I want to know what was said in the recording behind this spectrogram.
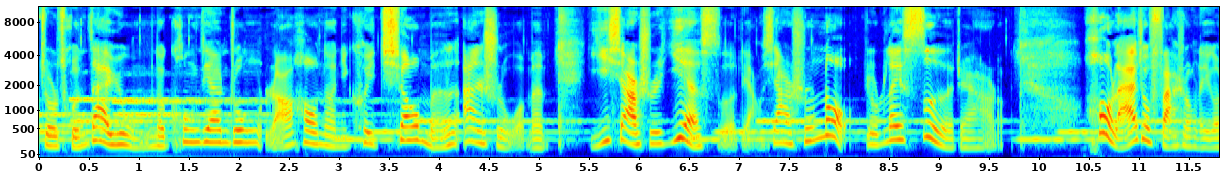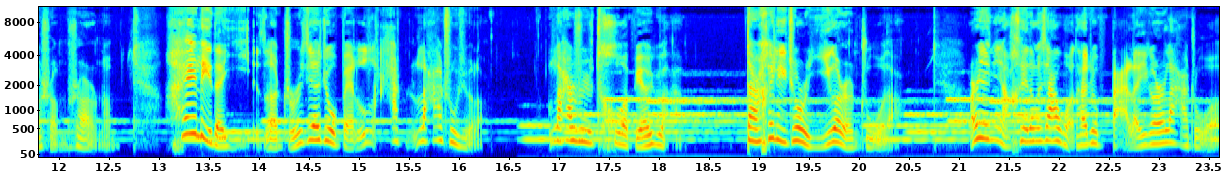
就是存在于我们的空间中。然后呢，你可以敲门暗示我们，一下是 yes，两下是 no，就是类似的这样的。后来就发生了一个什么事儿呢？黑莉的椅子直接就被拉拉出去了，拉出去特别远。但是黑莉就是一个人住的。而且你想黑灯瞎火，他就摆了一根蜡烛，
